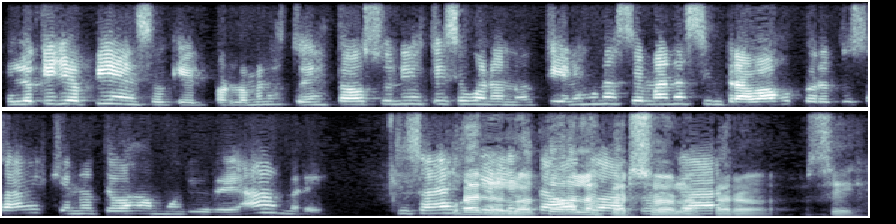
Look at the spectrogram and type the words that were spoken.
es lo que yo pienso, que por lo menos estoy en Estados Unidos, te dice, bueno, no tienes una semana sin trabajo, pero tú sabes que no te vas a morir de hambre. Tú sabes bueno, no todas las personas, pero sí.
